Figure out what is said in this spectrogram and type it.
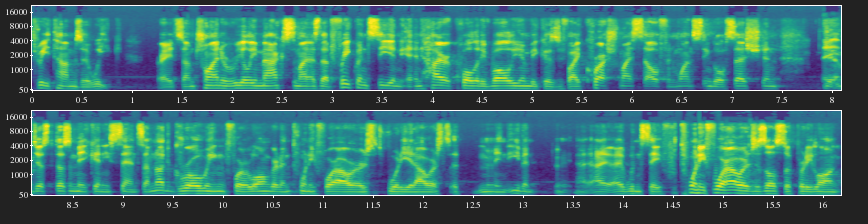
three times a week. Right. So I'm trying to really maximize that frequency and, and higher quality volume because if I crush myself in one single session, yeah. it just doesn't make any sense. I'm not growing for longer than 24 hours, 48 hours. I mean, even I, I wouldn't say 24 hours is also pretty long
